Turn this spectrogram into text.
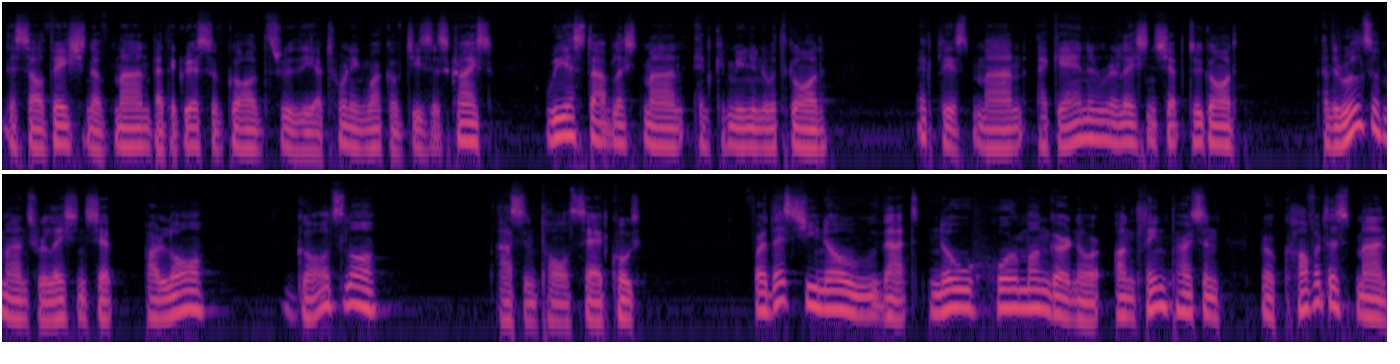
the salvation of man by the grace of God through the atoning work of Jesus Christ re established man in communion with God. It placed man again in relationship to God. And the rules of man's relationship are law, God's law. As St. Paul said, quote, For this ye know that no whoremonger, nor unclean person, nor covetous man,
